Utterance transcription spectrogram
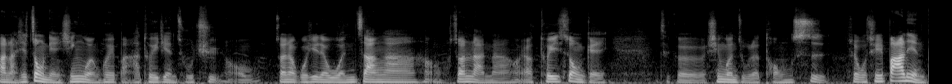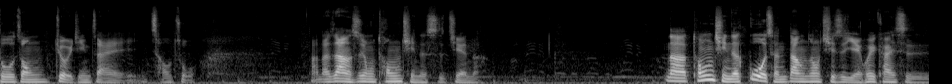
把哪些重点新闻会把它推荐出去哦？转角国际的文章啊，哦，专栏啊，要推送给这个新闻组的同事。所以我其实八点多钟就已经在操作啊。那这样是用通勤的时间了。那通勤的过程当中，其实也会开始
